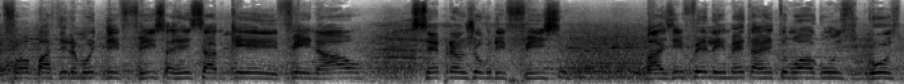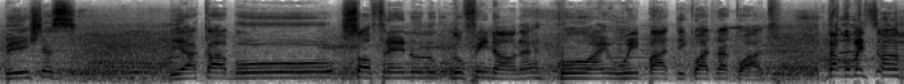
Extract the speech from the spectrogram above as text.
É, foi uma partida muito difícil, a gente sabe que final sempre é um jogo difícil, mas infelizmente a gente tomou alguns gols bestas e acabou sofrendo no, no final, né? Com um empate de 4 a 4 Da competição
